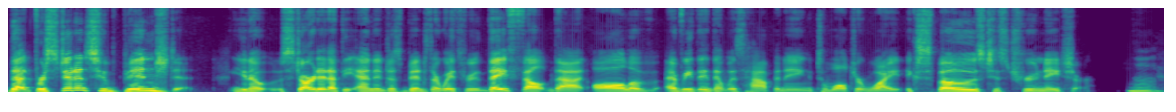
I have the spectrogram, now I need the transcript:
that for students who binged it, you know, started at the end and just binged their way through, they felt that all of everything that was happening to Walter White exposed his true nature. Mm.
